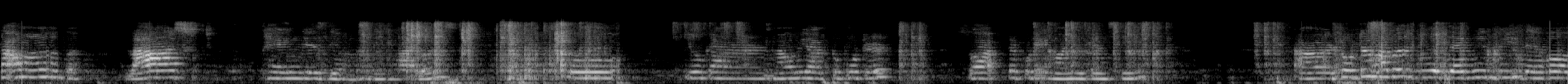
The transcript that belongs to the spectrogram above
now the last thing is the these marbles. So you can now you have to put it. So after putting on, you can see uh, total marbles there will be there were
